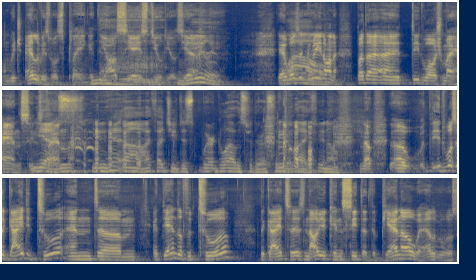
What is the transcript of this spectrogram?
on which Elvis was playing at the RCA studios. Yeah. Really? Yeah, it was a great honor. But I, I did wash my hands since Yes. then. you oh, I thought you just wear gloves for the rest of your life, you know. No, uh, it was a guided tour, and um, at the end of the tour, the guide says, "Now you can sit at the piano where Elvis was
